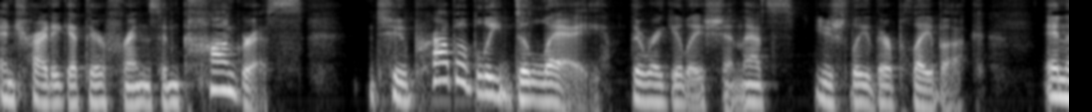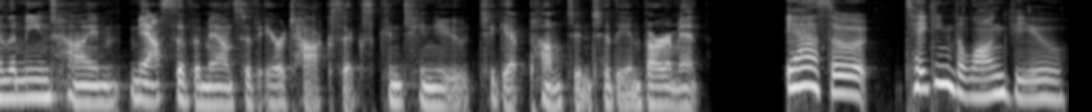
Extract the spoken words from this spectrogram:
and try to get their friends in Congress to probably delay the regulation. That's usually their playbook. And in the meantime, massive amounts of air toxics continue to get pumped into the environment. Yeah. So, taking the long view,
